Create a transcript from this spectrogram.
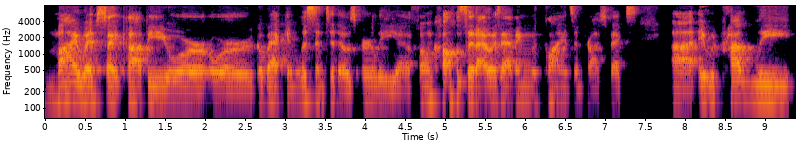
my website copy or or go back and listen to those early uh, phone calls that I was having with clients and prospects, uh, it would probably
